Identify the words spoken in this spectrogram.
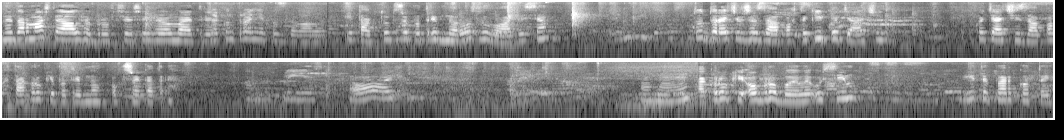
Не дарма ж ти алгебру вчиш і геометрію. Вже контрольні поздавала. І так, тут вже потрібно розуватися. Тут, до речі, вже запах такий котячий. Котячий запах. Так, руки потрібно обшикати. Ой. Угу. Так, руки обробили усім. І тепер коти.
